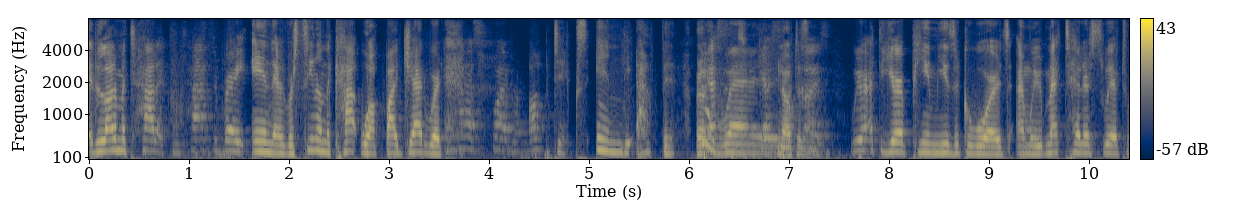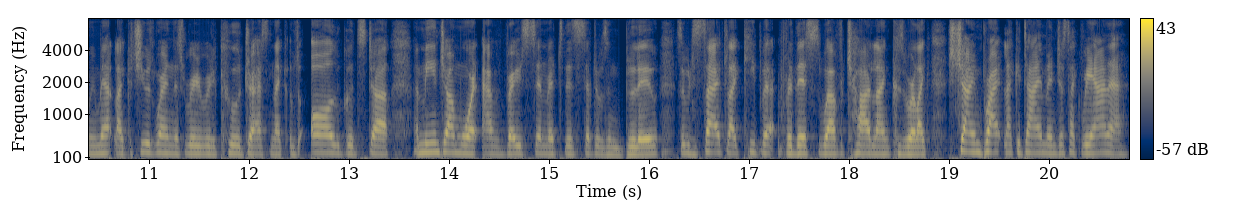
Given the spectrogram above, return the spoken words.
a lot of metallic. Metallics are very in there. We're seen on the catwalk by Jedward. It has fiber optics in the outfit. No way. guess no, it doesn't. We were at the European Music Awards and we met Taylor Swift. We met like she was wearing this really really cool dress and like it was all good style. And me and John wore an very similar to this except it was in blue. So we decided to like keep it for this as well for Childline because we're like shine bright like a diamond, just like Rihanna.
